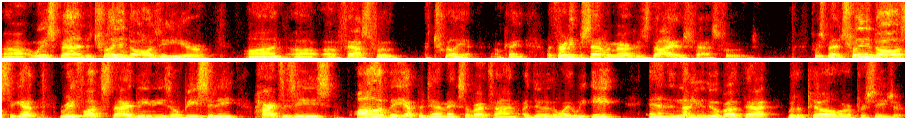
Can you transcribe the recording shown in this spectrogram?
Uh, we spend a trillion dollars a year on uh, uh, fast food. A trillion. Okay, thirty percent of America's diet is fast food. So we spend a trillion dollars to get reflux, diabetes, obesity, heart disease, all of the epidemics of our time are due to the way we eat, and there's nothing you can do about that with a pill or a procedure.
